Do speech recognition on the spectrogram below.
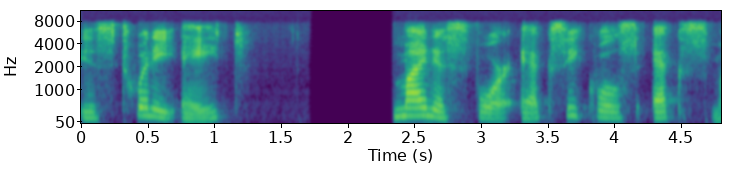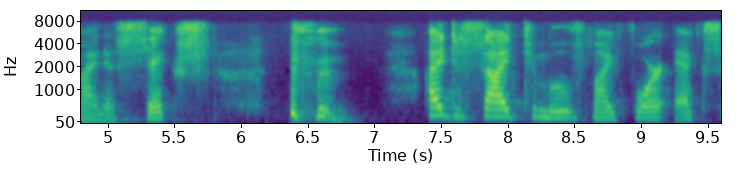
is 28. Minus 4x equals x minus 6. I decide to move my 4x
